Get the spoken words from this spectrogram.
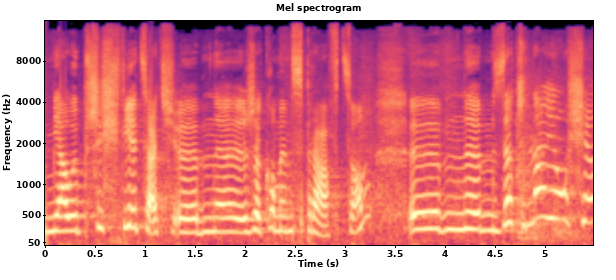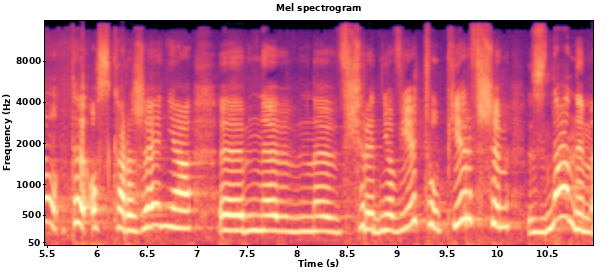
miały przyświecać rzekomym sprawcom. Zaczynają się te oskarżenia w średniowieczu pierwszym znanym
